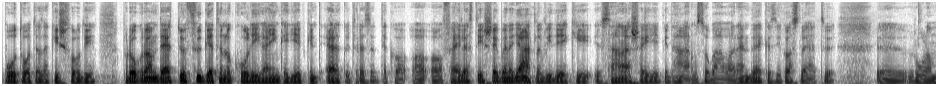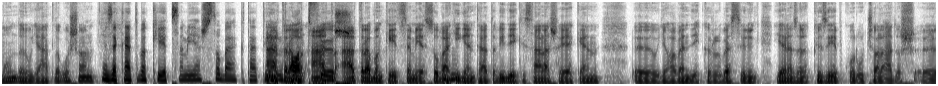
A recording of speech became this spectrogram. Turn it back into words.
pótolt ez a kisfaludi program, de ettől függetlenül a kollégáink egyébként elkötelezettek a, a, a fejlesztésekben. Egy átlagvidéki szállása egyébként három szobával rendelkezik, azt lehet ö, róla mondani, úgy átlagosan. Ezek általában két személyes szobák? Tehát ilyen általában, hat fős... át, általában két személyes szobák, uh-huh. igen, tehát a vidéki szálláshelyeken, ö, ugye ha vendég körül beszélünk, jellemzően a középkorú családos ö,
